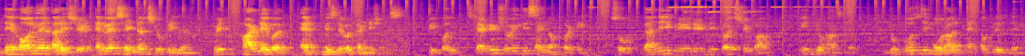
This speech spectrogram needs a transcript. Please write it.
They all were arrested and were sentenced to prison with hard labor and miserable conditions. People started showing the sign of fatigue, so Gandhiji created the Tolstoy Farm in Johannesburg to boost the morale and uplift them.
